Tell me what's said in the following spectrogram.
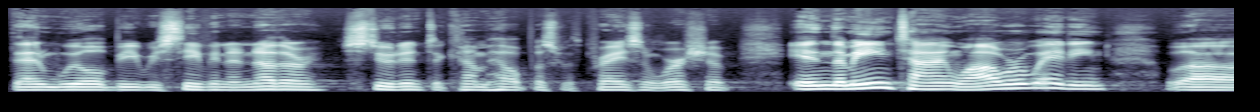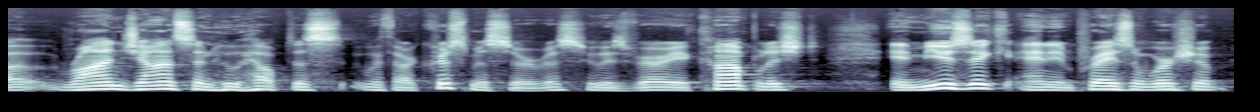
Then we'll be receiving another student to come help us with praise and worship. In the meantime, while we're waiting, uh, Ron Johnson, who helped us with our Christmas service, who is very accomplished in music and in praise and worship,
